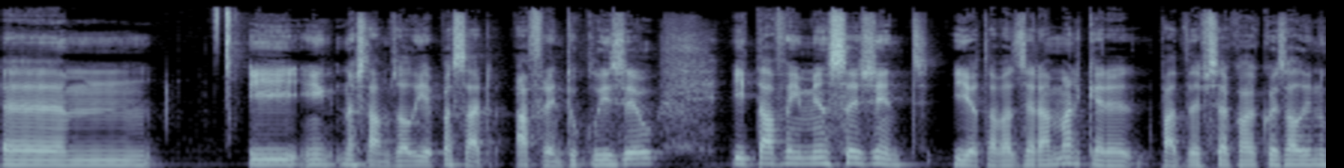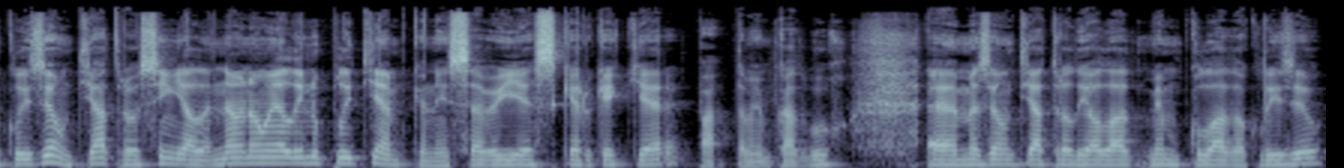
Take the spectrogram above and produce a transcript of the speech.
Um, e, e, nós estávamos ali a passar à frente do Coliseu e estava imensa gente. E eu estava a dizer à Marca, era pá, deve ser qualquer coisa ali no Coliseu, um teatro ou assim. E ela, não, não é ali no Politeama, que eu nem sabia sequer o que é que era, pá, também um bocado burro. Uh, mas é um teatro ali ao lado, mesmo colado ao Coliseu.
